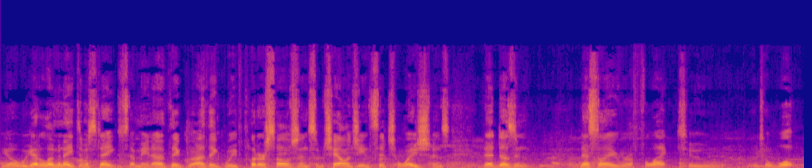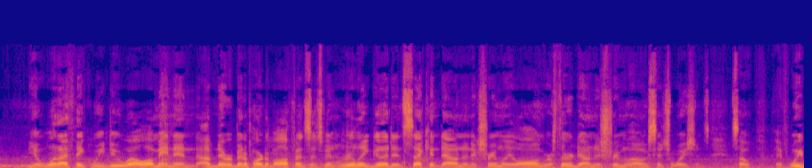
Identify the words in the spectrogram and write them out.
you know, we got to eliminate the mistakes. I mean, I think I think we've put ourselves in some challenging situations that doesn't necessarily reflect to to what you know what I think we do well. I mean, and I've never been a part of offense that's been really good in second down and extremely long or third down and extremely long situations. So if we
